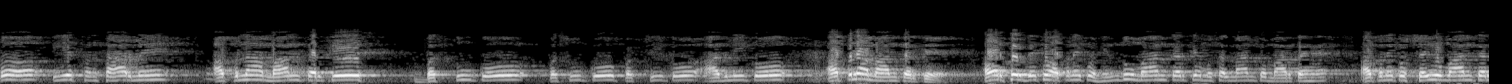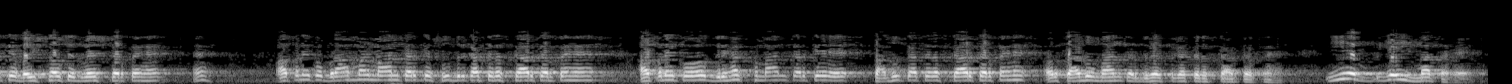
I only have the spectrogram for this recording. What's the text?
तो ये संसार में अपना मान करके वस्तु को, पशु को, पक्षी को, आदमी को अपना मान करके और फिर देखो, अपने को हिंदू मान करके मुसलमान को मारते हैं, अपने को शैव मान करके वैष्णव से द्वेष करते हैं, है? अपने को ब्राह्मण मान करके शूद्र का तिरस्कार करते हैं, अपने को गृहस्थ मान करके साधु का तिरस्कार करते हैं और साधु मानकर गृहस्थ का तिरस्कार करते हैं। ये, यही मत है।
